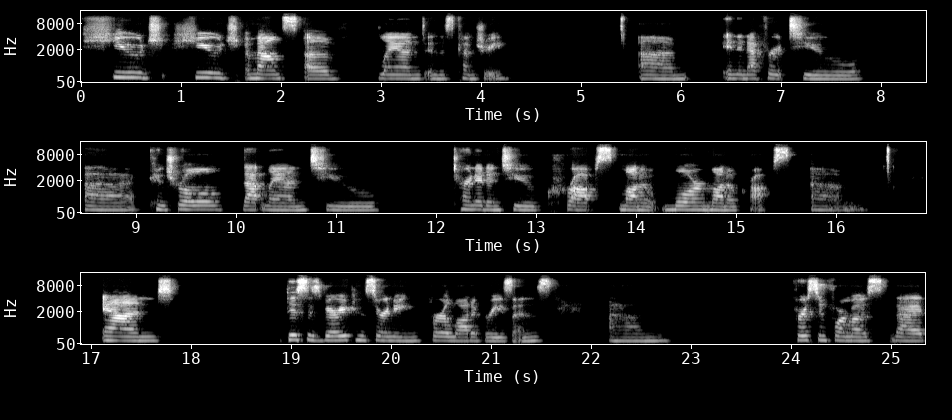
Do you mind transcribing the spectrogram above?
huge huge amounts of land in this country um, in an effort to uh, control that land to turn it into crops, mono, more monocrops. Um, and this is very concerning for a lot of reasons. Um, first and foremost, that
